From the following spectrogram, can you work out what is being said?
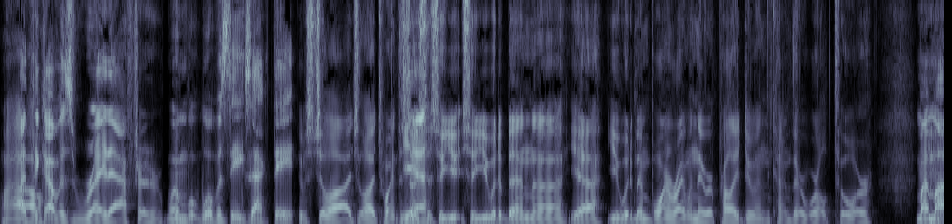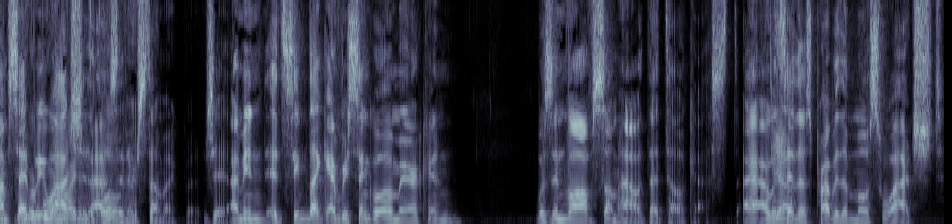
Wow, I think I was right after. When? What was the exact date? It was July, July 20th. So, Yeah. so, so you so you would have been uh, yeah, you would have been born right when they were probably doing kind of their world tour. My mom you said we watched right it. I was in her stomach, but shit. I mean, it seemed like every single American was involved somehow at that telecast. I, I would Yeah. say that's probably the most watched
